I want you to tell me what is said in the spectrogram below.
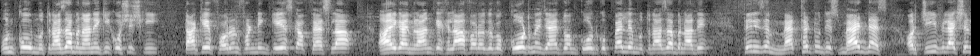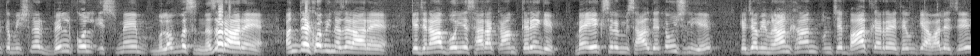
उनको मुतनाज़ा बनाने की कोशिश की, ताकि फॉरेन फंडिंग केस का फैसला आएगा इमरान के खिलाफ और अगर वो कोर्ट में जाए तो हम कोर्ट को पहले मुतनाज़ा बना दें। फिर is a method to this madness और चीफ इलेक्शन कमिश्नर बिल्कुल इसमें मुलवस नज़र आ रहे हैं। अंधे को भी नज़र आ रहे हैं कि जनाब वो ये सारा काम करेंगे। मैं एक सिर्फ़ मिसाल देता हूँ इसलिए कि जब इमरान खान उनसे बात कर रहे थे उनके हवाले से,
